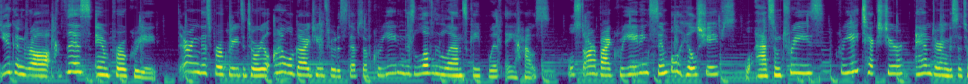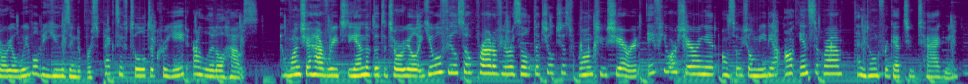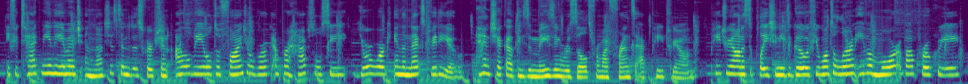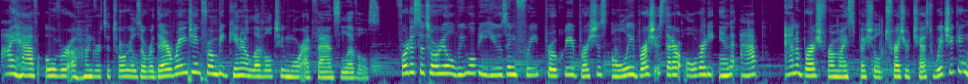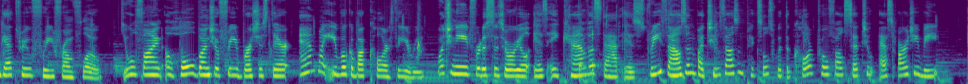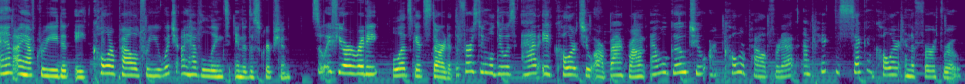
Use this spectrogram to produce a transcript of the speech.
you can draw this in Procreate. During this Procreate tutorial, I will guide you through the steps of creating this lovely landscape with a house. We'll start by creating simple hill shapes, we'll add some trees, create texture, and during this tutorial we will be using the perspective tool to create our little house. And once you have reached the end of the tutorial, you will feel so proud of your result that you'll just want to share it. If you are sharing it on social media, on Instagram, then don't forget to tag me. If you tag me in the image and not just in the description, I will be able to find your work and perhaps we'll see your work in the next video. And check out these amazing results from my friends at Patreon. Patreon is the place you need to go if you want to learn even more about Procreate. I have over a hundred tutorials over there ranging from beginner level to more advanced levels. For this tutorial, we will be using free Procreate brushes only, brushes that are already in the app and a brush from my special treasure chest, which you can get through Free From Flo. You will find a whole bunch of free brushes there and my ebook about color theory. What you need for this tutorial is a canvas that is 3000 by 2000 pixels with the color profile set to sRGB and I have created a color palette for you which I have linked in the description. So if you are ready, let's get started. The first thing we'll do is add a color to our background and we'll go to our color palette for that and pick the second color in the first row.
